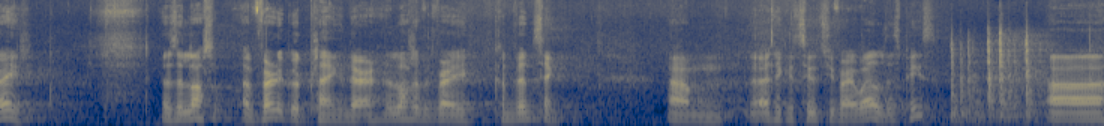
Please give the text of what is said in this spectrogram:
Great. There's a lot of very good playing there, a lot of it very convincing. Um, I think it suits you very well, this piece. Uh,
